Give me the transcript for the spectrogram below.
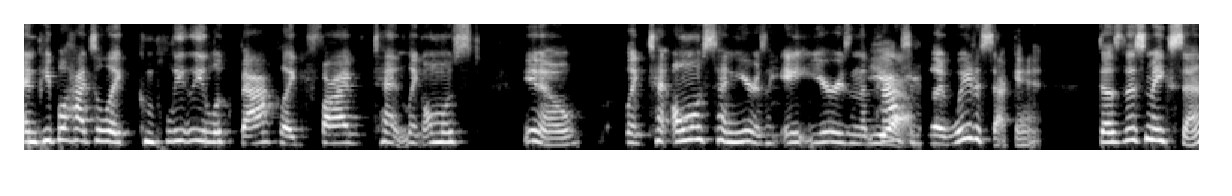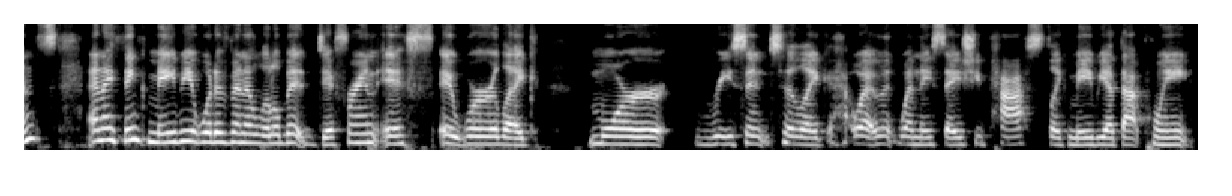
and people had to like completely look back like five, ten, like almost, you know, like 10 almost 10 years, like 8 years in the past yeah. and be like wait a second does this make sense? And I think maybe it would have been a little bit different if it were like more recent to like when they say she passed like maybe at that point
